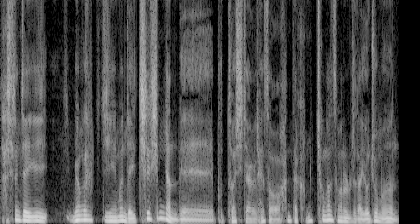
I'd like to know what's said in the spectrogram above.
사실은 이제 이 매운 갈비집은 이제 이 70년대부터 시작을 해서 한때 엄청난 성을 누리다 요즘은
